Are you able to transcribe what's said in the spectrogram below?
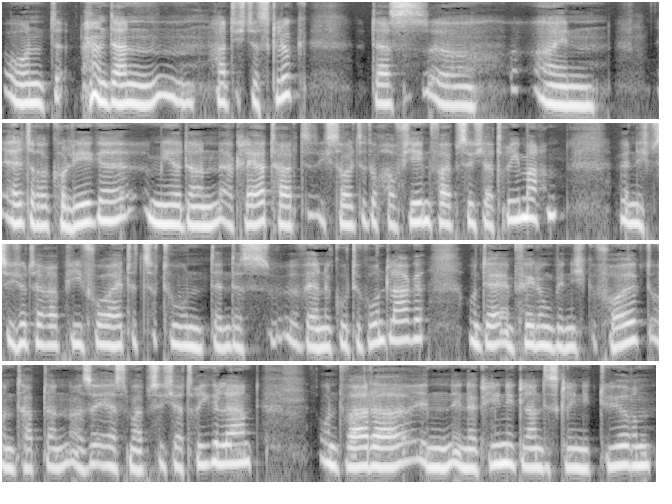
Und dann hatte ich das Glück, dass äh, ein älterer Kollege mir dann erklärt hat, ich sollte doch auf jeden Fall Psychiatrie machen wenn ich Psychotherapie vorhätte zu tun, denn das wäre eine gute Grundlage. Und der Empfehlung bin ich gefolgt und habe dann also erstmal Psychiatrie gelernt und war da in, in der Klinik, Landesklinik Düren,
